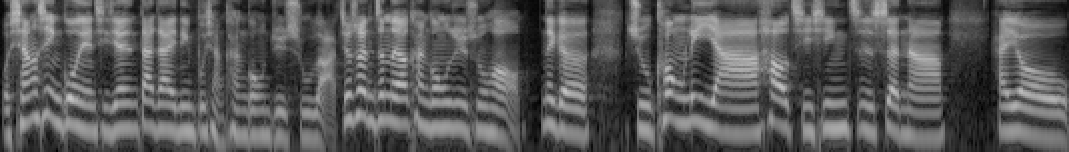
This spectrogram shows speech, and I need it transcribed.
我相信过年期间大家一定不想看工具书啦，就算真的要看工具书哈，那个主控力啊、好奇心制胜啊，还有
